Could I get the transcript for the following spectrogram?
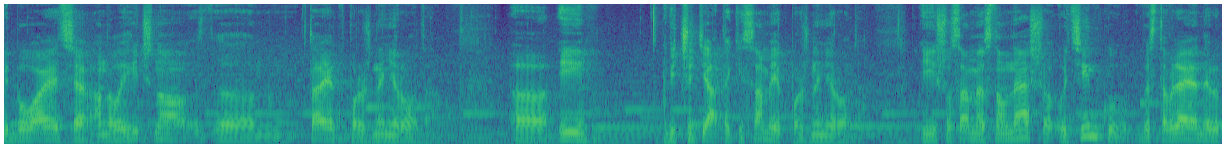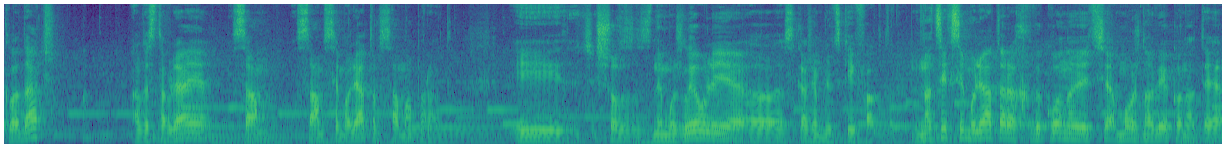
відбувається аналогічно е, так, як в порожнині рота. Е, І відчуття такі самі, як порожнині рота. І що саме основне, що оцінку виставляє не викладач, а виставляє сам, сам симулятор, сам апарат. І що знеможливлює, е, скажімо, людський фактор. На цих симуляторах виконується, можна виконати е,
